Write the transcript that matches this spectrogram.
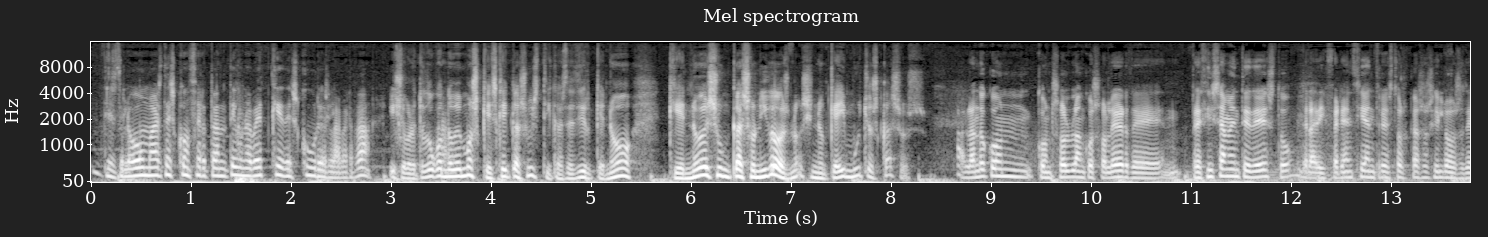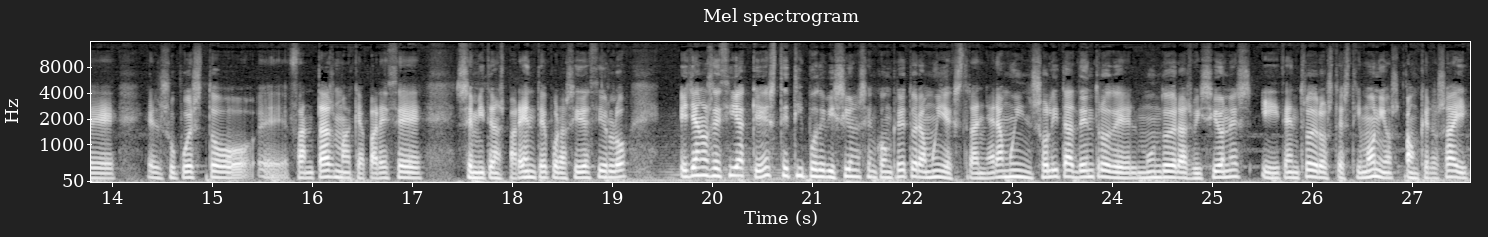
Desde luego más desconcertante una vez que descubres la verdad. Y sobre todo cuando vemos que es que hay casuística, es decir, que no, que no es un caso ni dos, ¿no? sino que hay muchos casos. Hablando con, Sol Blanco Soler de precisamente de esto, de la diferencia entre estos casos y los de el supuesto eh, fantasma que aparece semitransparente, por así decirlo, ella nos decía que este tipo de visiones en concreto era muy extraña, era muy insólita dentro del mundo de las visiones y dentro de los testimonios, aunque los hay.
